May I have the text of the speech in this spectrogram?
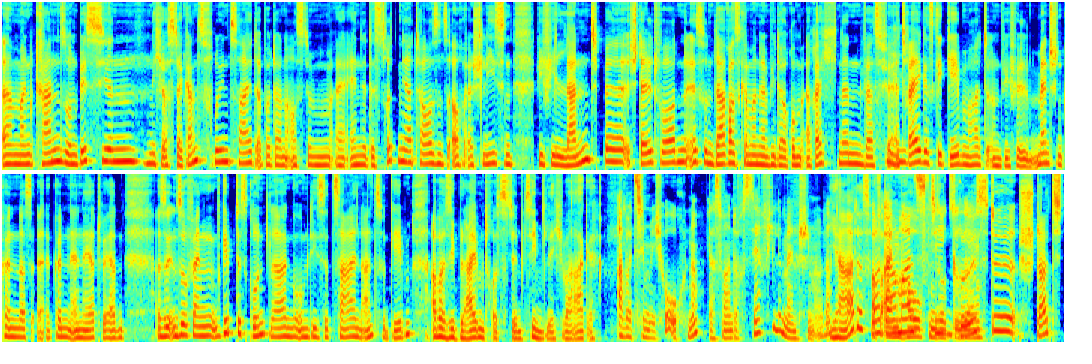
Äh, man kann so ein bisschen, nicht aus der ganz frühen Zeit, aber dann aus dem äh, Ende des dritten Jahrtausends auch erschließen, wie viel Land bestellt worden ist. Und daraus kann man dann wiederum errechnen, was für mhm. Erträge es gegeben hat und wie viele Menschen können, das, äh, können ernährt werden. Also insofern gibt es Grundlagen, um diese Zahlen anzugeben, aber sie bleiben trotzdem ziemlich vage. Aber ziemlich hoch, ne? Das waren doch sehr viele Menschen, oder? Ja, das war damals Haufen, die sozusagen. größte Stadt,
